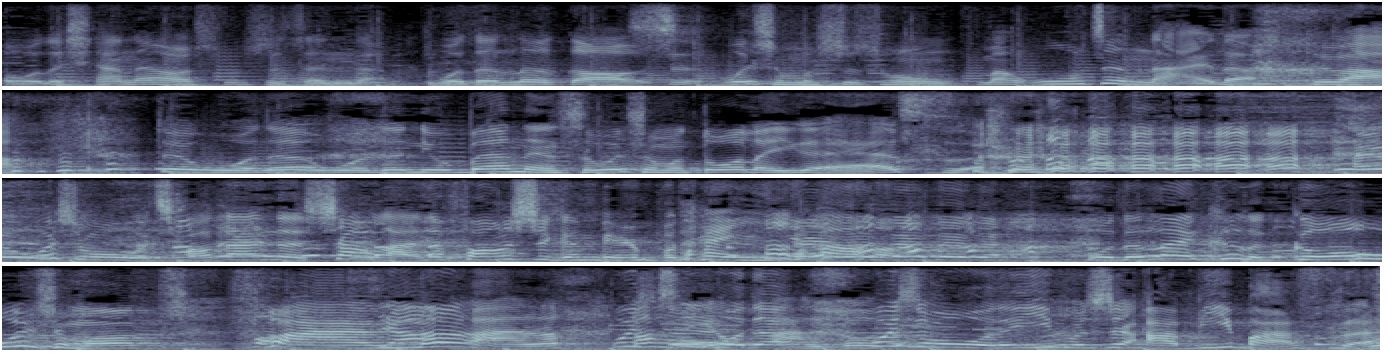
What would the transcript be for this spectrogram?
我的香奈儿是不是真的？我的乐高是为什么是从什么乌镇来的，对吧？对，我的我的 New Balance 为什么多了一个 S？还有为什么我乔丹的上篮的方式跟别人不太一样？对对对，我的耐克的勾为什么反了？反了，为什么我的为什么我的衣服是阿比巴斯？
